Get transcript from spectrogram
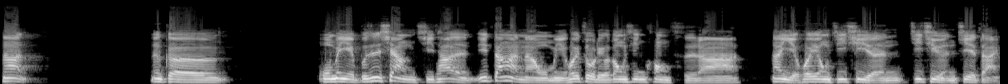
那那个我们也不是像其他人，因为当然啦，我们也会做流动性矿池啦，那也会用机器人机器人借贷。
